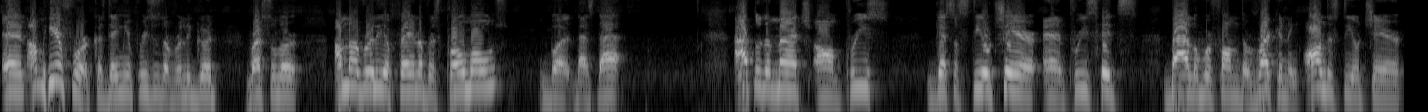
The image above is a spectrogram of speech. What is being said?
and I'm here for it because Damian Priest is a really good wrestler. I'm not really a fan of his promos, but that's that. After the match, um, Priest gets a steel chair and Priest hits Balor from the Reckoning on the steel chair.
